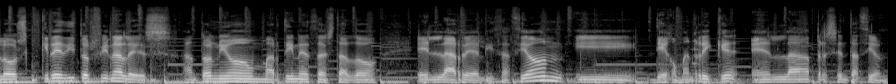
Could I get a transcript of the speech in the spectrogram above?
Los créditos finales. Antonio Martínez ha estado en la realización y Diego Manrique en la presentación.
